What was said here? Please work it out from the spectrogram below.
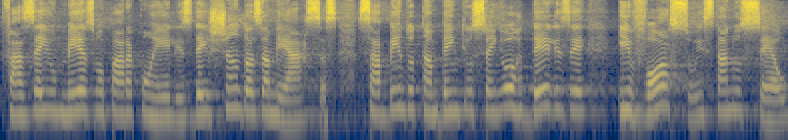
fazei o mesmo para com eles, deixando as ameaças, sabendo também que o Senhor deles e, e vosso está no céu,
